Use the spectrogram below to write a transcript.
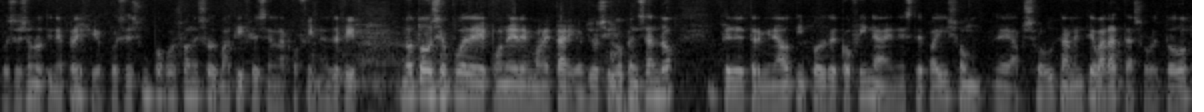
pues eso no tiene precio. Pues es un poco, son esos matices en la cocina. Es decir, no todo se puede poner en monetario. Yo sigo pensando que determinados tipos de cocina en este país son eh, absolutamente baratas, sobre todo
